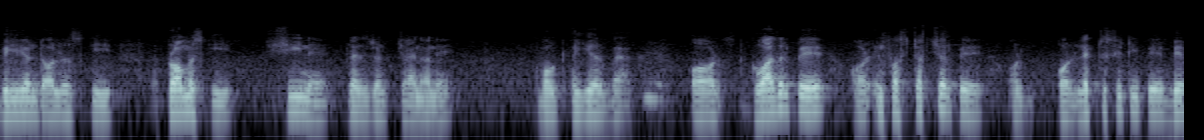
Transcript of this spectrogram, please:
بلین ڈالرس کی پرومس کی شی نے پریزیڈنٹ چائنا نے اباؤٹ اے ایئر بیک اور گوادر پہ اور انفراسٹرکچر پہ اور اور الیکٹریسٹی پہ بے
